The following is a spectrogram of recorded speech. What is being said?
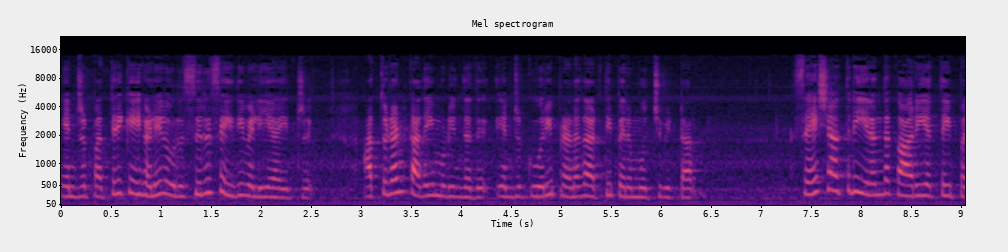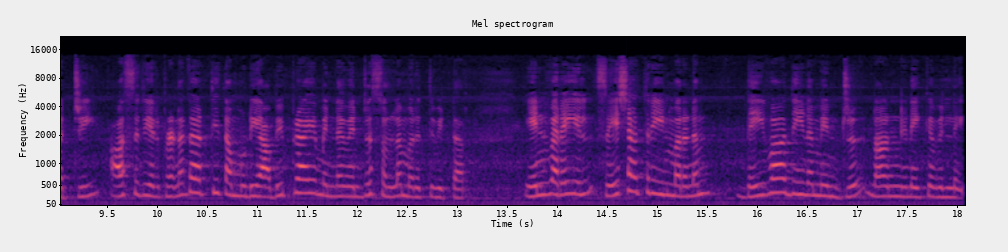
என்று பத்திரிகைகளில் ஒரு சிறு செய்தி வெளியாயிற்று. அத்துடன் கதை முடிந்தது என்று கூறி பிரணதார்த்தி பெருமூச்சு விட்டார். சேஷாத்ரி இறந்த காரியத்தை பற்றி ஆசிரியர் பிரணதார்த்தி தம்முடைய அபிப்பிராயம் என்னவென்று சொல்ல மறுத்துவிட்டார். என் வரையில் சேஷாத்ரியின் மரணம் தெய்வாதீனம் என்று நான் நினைக்கவில்லை.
